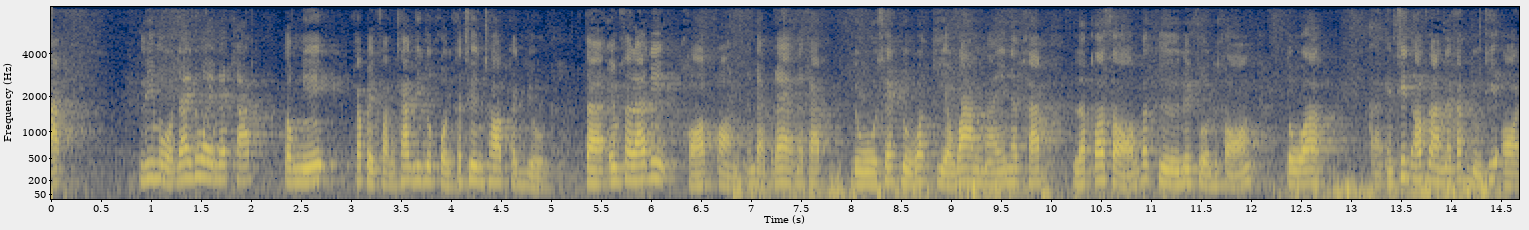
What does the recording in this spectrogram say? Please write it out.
ากรีโมทได้ด้วยนะครับ ตรงนี้ก็เป็นฟังก์ชันที่ทุกคนก็ชื่นชอบกันอยู่ แต่ M s l a s นี่ขอก่อนอันดับแรกนะครับ ดูเช็คดูว่าเกียร์ว่างไหมนะครับ แล้วก็ 2 ก็คือในส่วนของตัวเอ่อ engine off run นะครับ อยู่ที่ on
